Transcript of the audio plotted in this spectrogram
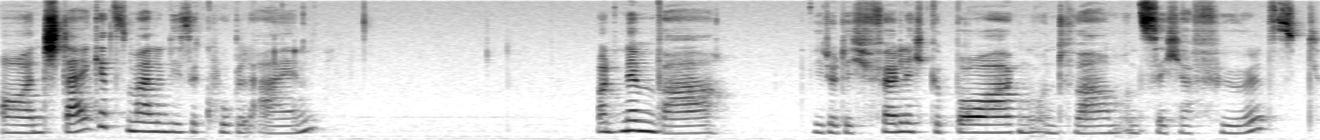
Und steig jetzt mal in diese Kugel ein und nimm wahr, wie du dich völlig geborgen und warm und sicher fühlst.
